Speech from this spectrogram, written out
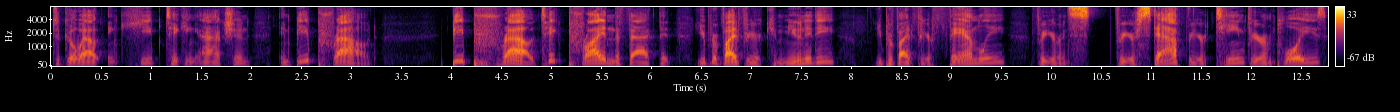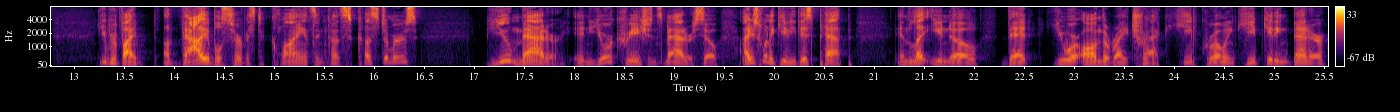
to go out and keep taking action and be proud. Be proud. Take pride in the fact that you provide for your community, you provide for your family, for your for your staff, for your team, for your employees. You provide a valuable service to clients and customers. You matter and your creations matter. So I just want to give you this pep and let you know that you are on the right track. Keep growing, keep getting better.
